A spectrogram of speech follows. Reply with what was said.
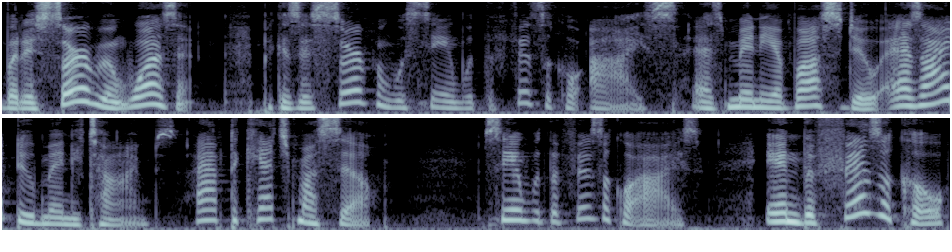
But his servant wasn't, because his servant was seeing with the physical eyes, as many of us do, as I do many times. I have to catch myself, seeing with the physical eyes. In the physical,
